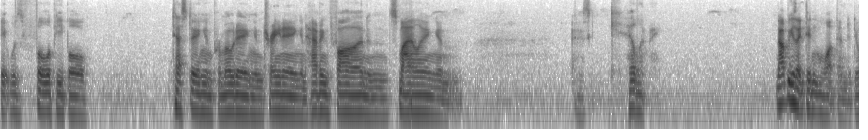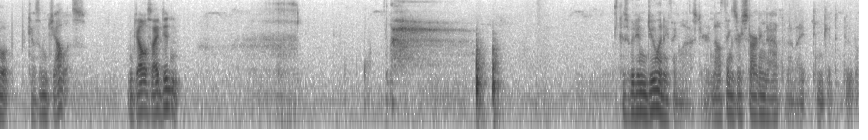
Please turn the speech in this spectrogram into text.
it was full of people testing and promoting and training and having fun and smiling and, and it's killing me. Not because I didn't want them to do it, but because I'm jealous. I'm jealous I didn't. Because we didn't do anything last year. Now things are starting to happen and I didn't get to do them.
